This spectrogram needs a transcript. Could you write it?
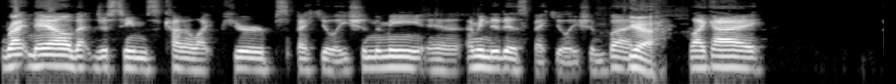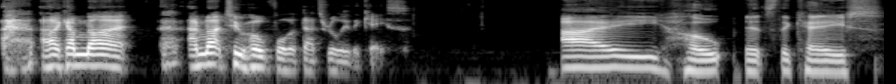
right now that just seems kind of like pure speculation to me. And I mean, it is speculation, but yeah, like I like I'm not I'm not too hopeful that that's really the case. I hope it's the case.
